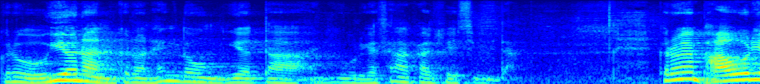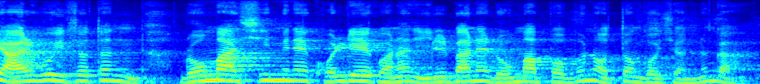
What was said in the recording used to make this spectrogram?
그리고 의연한 그런 행동이었다 우리가 생각할 수 있습니다. 그러면 바울이 알고 있었던 로마 시민의 권리에 관한 일반의 로마법은 어떤 것이었는가?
